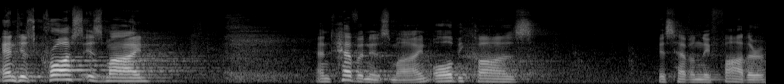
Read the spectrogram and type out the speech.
and his cross is mine, and heaven is mine, all because his heavenly Father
